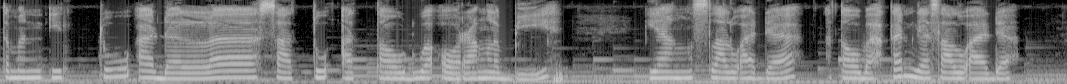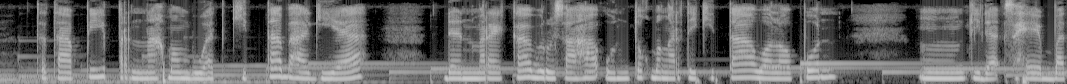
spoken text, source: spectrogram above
Teman itu adalah satu atau dua orang lebih yang selalu ada atau bahkan gak selalu ada, tetapi pernah membuat kita bahagia dan mereka berusaha untuk mengerti kita walaupun hmm, tidak sehebat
